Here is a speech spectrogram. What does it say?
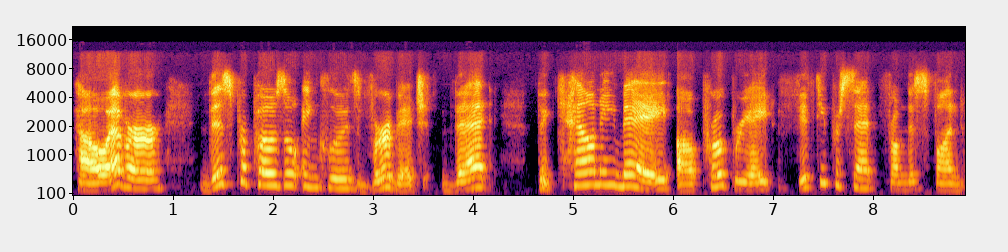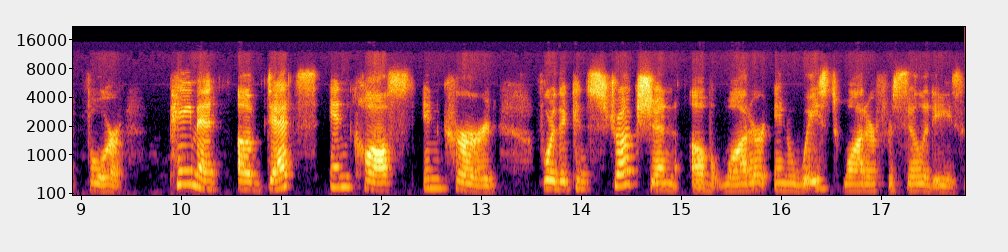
However, this proposal includes verbiage that the county may appropriate 50% from this fund for payment of debts and costs incurred for the construction of water and wastewater facilities.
